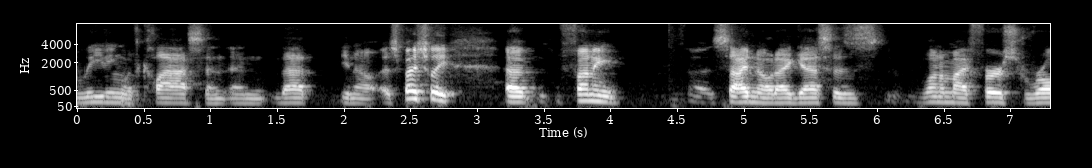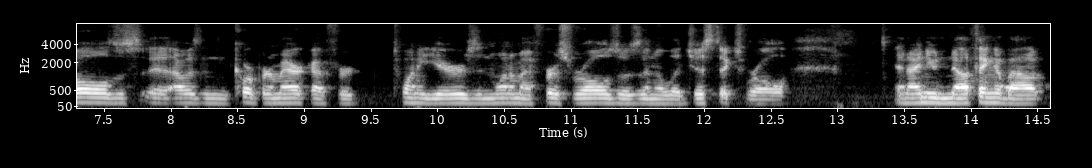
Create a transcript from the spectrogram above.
leading with class and and that you know, especially a uh, funny uh, side note, I guess, is one of my first roles. Uh, I was in corporate America for 20 years, and one of my first roles was in a logistics role. And I knew nothing about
